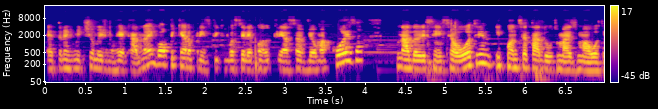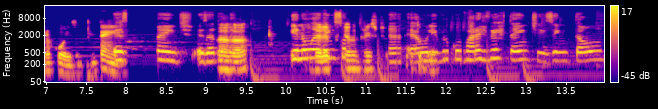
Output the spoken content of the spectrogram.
é, transmitir o mesmo recado. Não é igual o Pequeno Príncipe que você lê quando criança vê uma coisa, na adolescência outra, e quando você tá adulto mais uma outra coisa. Entende? Ex- Exatamente, exatamente. Aham. E não é é nem só. pequeno príncipe. É, é um bom. livro com várias vertentes, então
